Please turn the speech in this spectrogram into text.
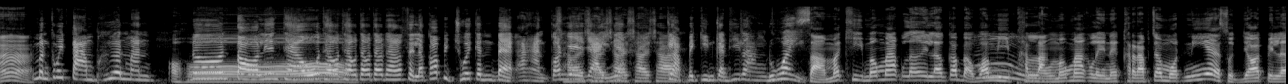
อ่ามันก็ไปตามเพื่อนมันโอ้โหเดินต่อเรียงแถวแถวแถวแถวแถวแถวเสร็จแล้วก็ไปช่วยกันแบกอาหารก้อนใช่ใหญ่ๆเนี่ยใช่ใช่ใช่กลับไปกินกันที่รังด้วย สามัคคีมากๆเลย แล้วก็แบบว่าอืมมีพลังมากๆเลยนะครับเจ้ามดเนี่ยสุดยอดไปเล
